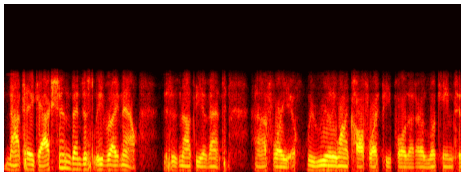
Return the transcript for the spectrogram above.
not take action, then just leave right now. This is not the event uh, for you. We really want to call forth people that are looking to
